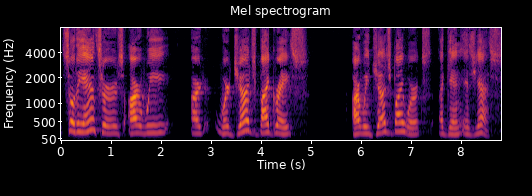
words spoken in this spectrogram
So the answers are we are we're judged by grace, are we judged by works? Again, is yes.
